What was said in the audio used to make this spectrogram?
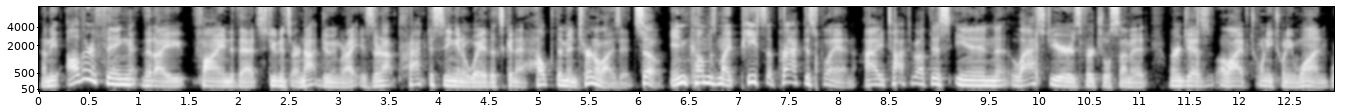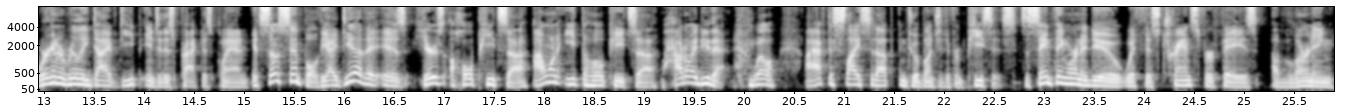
And the other thing that I find that students are not doing right is they're not practicing in a way that's going to help them internalize it. So in comes my pizza practice plan. I talked about this in last year's virtual summit, Learn Jazz Live 2021. We're going to really dive deep into this practice plan. It's so simple. The idea of it is here's a whole pizza pizza. I want to eat the whole pizza. How do I do that? Well, I have to slice it up into a bunch of different pieces. It's the same thing we're going to do with this transfer phase of learning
